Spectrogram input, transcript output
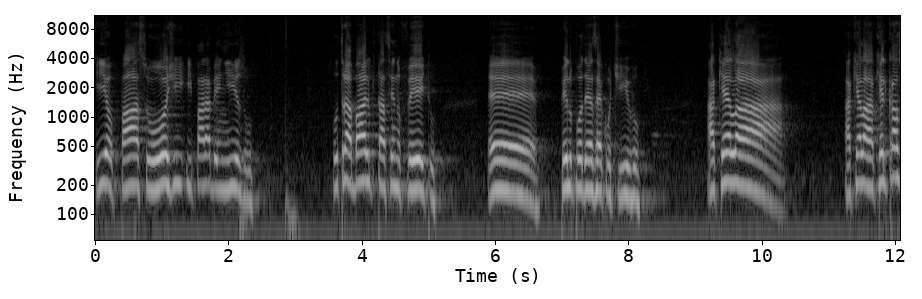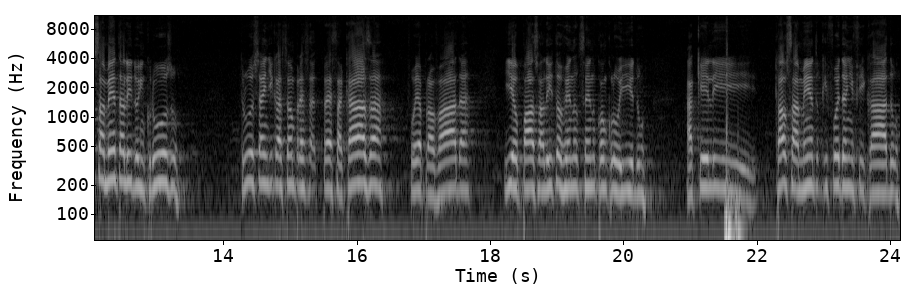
e eu passo hoje e parabenizo o trabalho que está sendo feito. É, pelo Poder Executivo. Aquela, aquela, aquele calçamento ali do Incruso, trouxe a indicação para essa, essa casa, foi aprovada, e eu passo ali, estou vendo sendo concluído aquele calçamento que foi danificado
